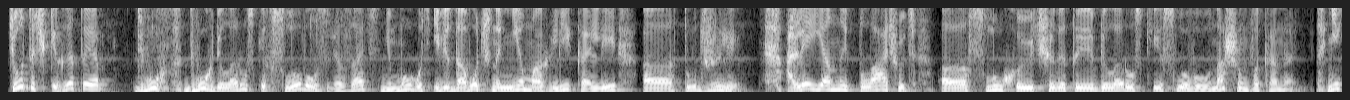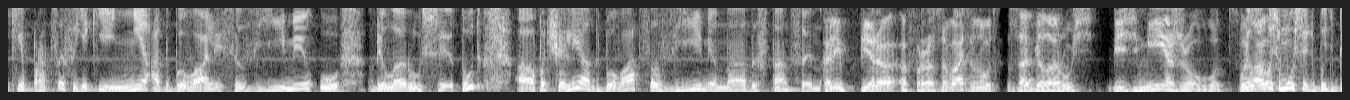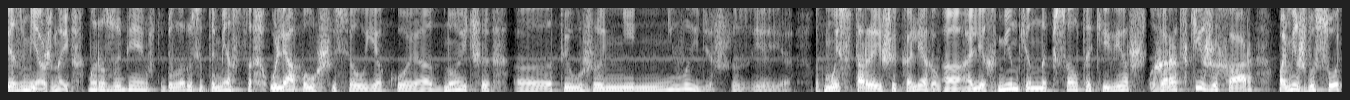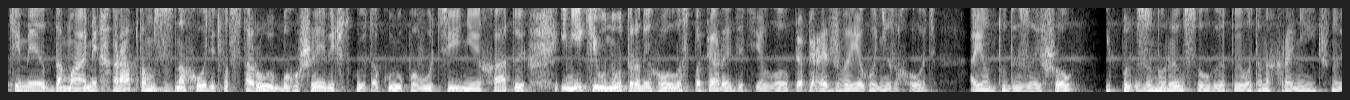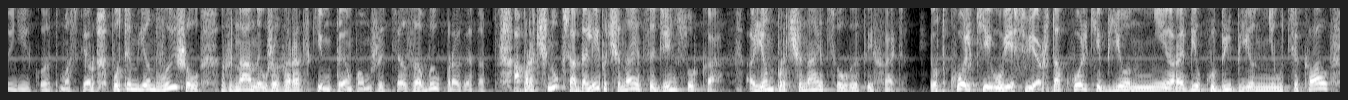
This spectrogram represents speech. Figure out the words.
цётачки гэтыя двух двух беларускіх словаў звязаць не могуць і відавочна не маглі калі э, тут жылі але яны плачуць э, слухаючы гэтыя беларускія словы ў нашым выкананні некія працэсы якія не адбываліся з імі у беларусі тут э, пачалі адбывацца з імі на дыстанцыі калі перафразаваць ну, вот, за Беларусь без межаў вот Беларусь мусіць быць безмежнай мы разумеем что Беларусь это месца уляпаўшыся ў якое аднойчы э, ты ўжо не не выйдзеш з яе вот мой старэйшы калега Олег мінкін написал такі верш гарадскі жыхар паміж высокімі дамамі раптам знаходзіць вот старую багушевічскую такую павуціне хату і некі ўнутраны голас папярэдзіць яго папярэджвае яго не заходзь а ён туды зайшоў і занурыўся ў гэтую вот анахранічную нейкую атмасферу потым ён выйшаў гнаны ўжо гарадскім тэмпам жыцця забыў пра гэта а прачнуўся а далей пачынаецца дзень сурка а ён прачынаецца ў гэтай хаце От колькі увесь верш да колькі б ён не рабіў куды б ён не уцікал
